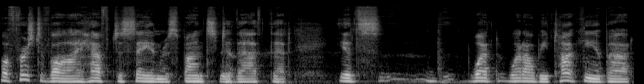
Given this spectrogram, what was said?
Well, first of all, I have to say in response to yeah. that that it's what what I'll be talking about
